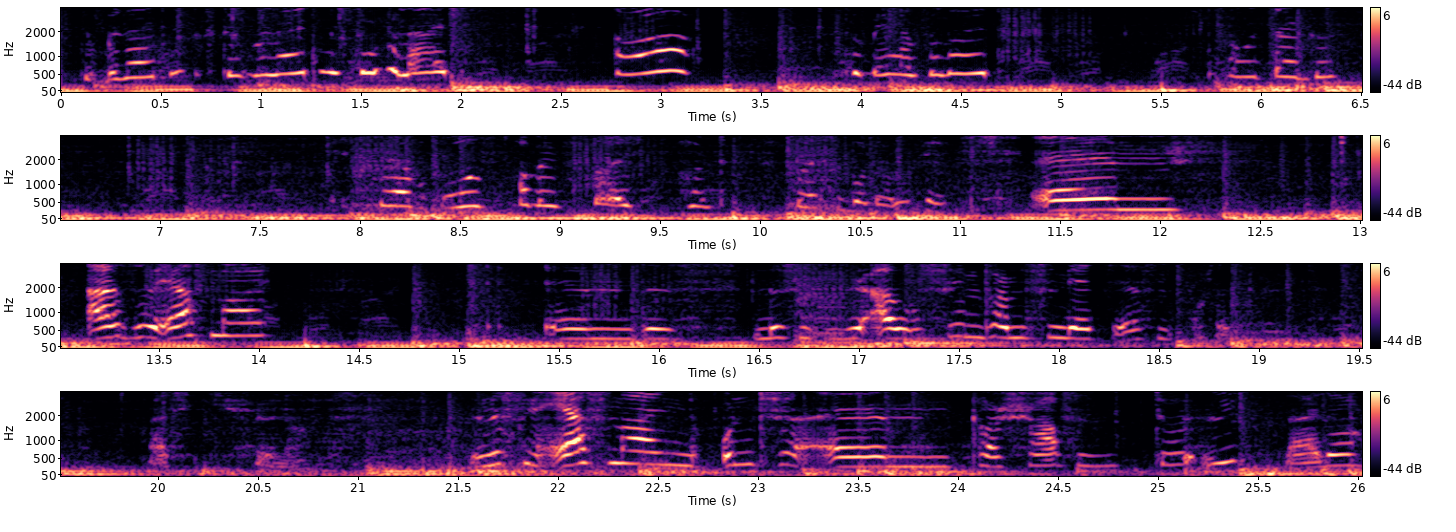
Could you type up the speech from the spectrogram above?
Es tut mir leid, es tut mir leid, es tut mir leid. Ah, es tut mir ja so leid. Oh, danke. Der Brust habe ich falsch und weiße Butter, okay. Ähm, also erstmal, ähm, das müssen wir, auf jeden Fall müssen wir jetzt erstmal, oh, das, sind, das sieht schön aus. Wir müssen erstmal ein unter, ähm, paar Schafe töten, leider.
